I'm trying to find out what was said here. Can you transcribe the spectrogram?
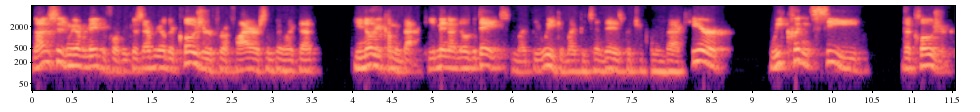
Not a decision we ever made before because every other closure for a fire or something like that, you know you're coming back. You may not know the date. It might be a week, it might be 10 days, but you're coming back. Here, we couldn't see the closure.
